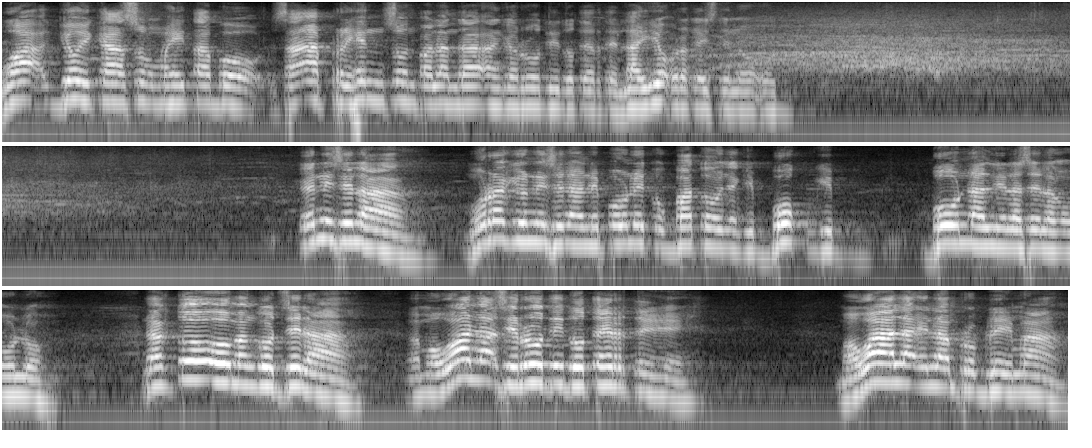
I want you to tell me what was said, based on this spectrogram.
wa gyoy kasong mahitabo sa apprehension palandaan ka Rudy Duterte. Layo ra kay tinuod. Kani sila, murag yun ni sila ni Punit ug bato niya gibok, gibonal nila silang ulo. Nagtuo manggod sila nga mawala si Rudy Duterte, mawala ilang problema.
